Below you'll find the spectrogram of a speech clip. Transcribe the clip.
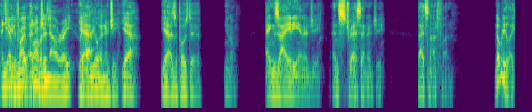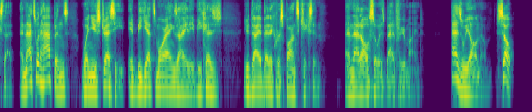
and three have to five kilometers. now, right? Like Yeah. real energy. Yeah. Yeah. As opposed to, you know, anxiety energy and stress energy. That's not fun. Nobody likes that. And that's what happens when you stress eat. It begets more anxiety because your diabetic response kicks in. And that also is bad for your mind, as we all know. So,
